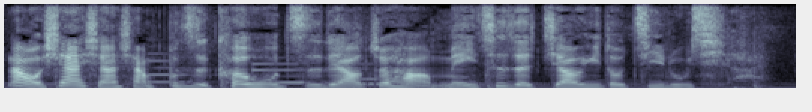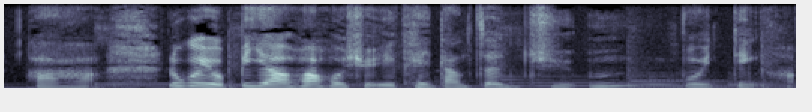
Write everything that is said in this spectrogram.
那我现在想想，不止客户资料，最好每一次的交易都记录起来，哈哈。如果有必要的话，或许也可以当证据，嗯，不一定哈。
